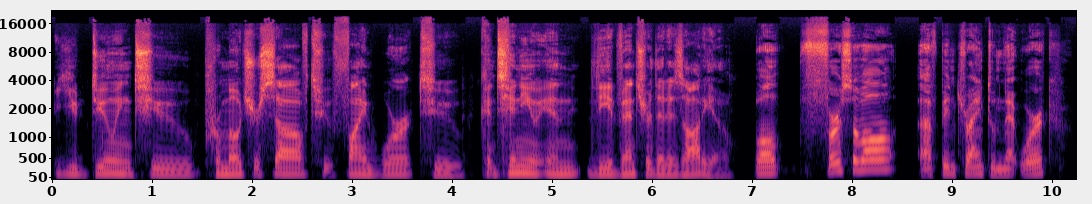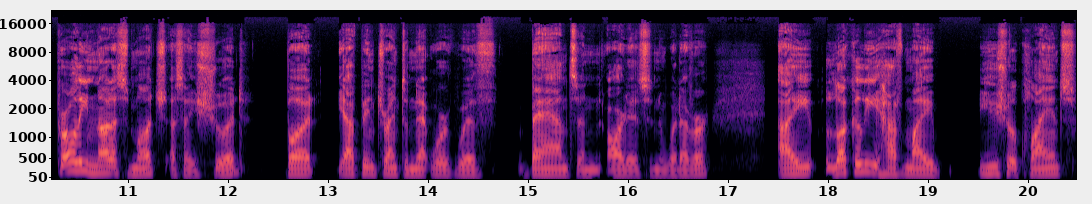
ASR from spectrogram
you doing to promote yourself, to find work, to continue in the adventure that is audio? well, first of all, I've been trying to network, probably not as much as I should, but I've been trying to network with bands and artists and whatever. I luckily have my usual clients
